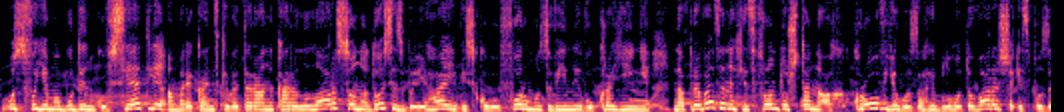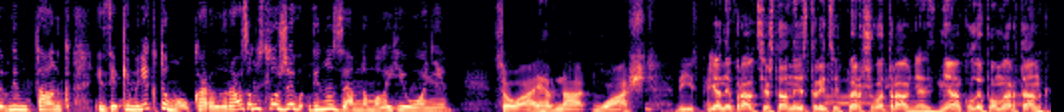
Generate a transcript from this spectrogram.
У своєму будинку в Сіетлі американський ветеран Карл Ларсон досі зберігає військову форму з війни в Україні на привезених із фронту штанах. Кров його загиблого товариша із позивним танк, із яким рік тому Карл разом служив в іноземному легіоні. Я не прав ці штани з 31 травня, з дня, коли помер танк.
